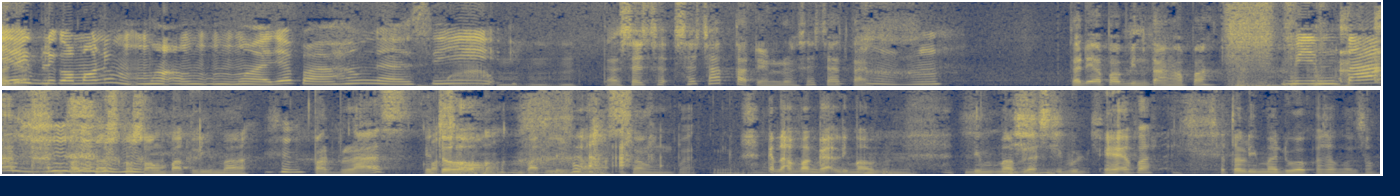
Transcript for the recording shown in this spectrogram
Iya, beli komang nih ma- ma aja paham gak sih? Mhm. Nah, saya, saya catat ini loh, saya catat. Tadi apa bintang apa? Bintang 14045 14 Itu 045 045 kenapa nggak lima lima belas ribu eh apa satu lima dua kosong kosong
